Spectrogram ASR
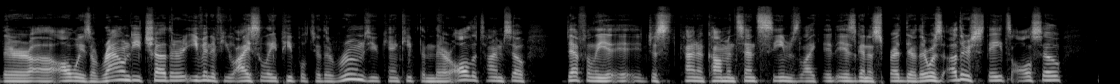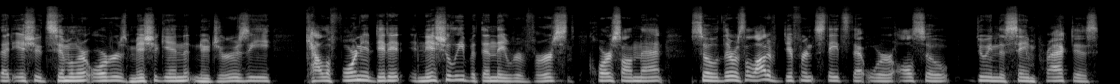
they're uh, always around each other. Even if you isolate people to their rooms, you can't keep them there all the time. So definitely, it, it just kind of common sense seems like it is going to spread there. There was other states also that issued similar orders: Michigan, New Jersey. California did it initially, but then they reversed course on that. So there was a lot of different states that were also doing the same practice.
